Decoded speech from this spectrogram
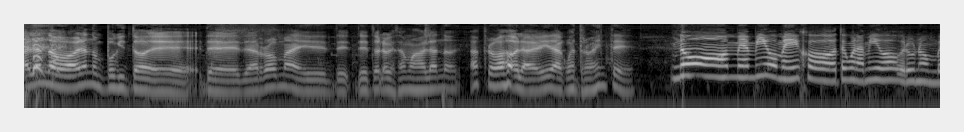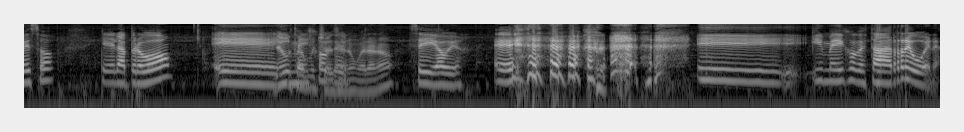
Hablando, hablando un poquito de, de, de Roma y de, de todo lo que estamos hablando, ¿has probado la bebida 420? No, mi amigo me dijo, tengo un amigo, Bruno, un beso, que la probó. Eh, Le gusta me mucho ese que- número, ¿no? Sí, obvio. Eh, y, y me dijo que estaba re buena,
